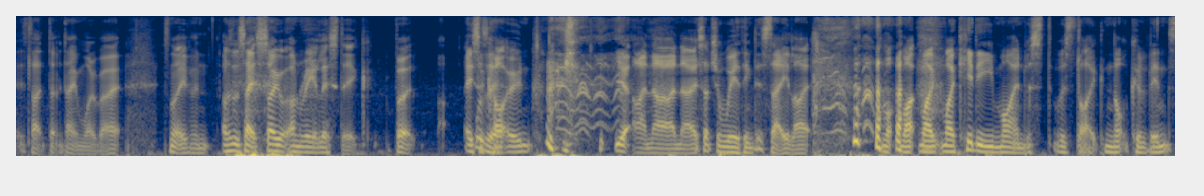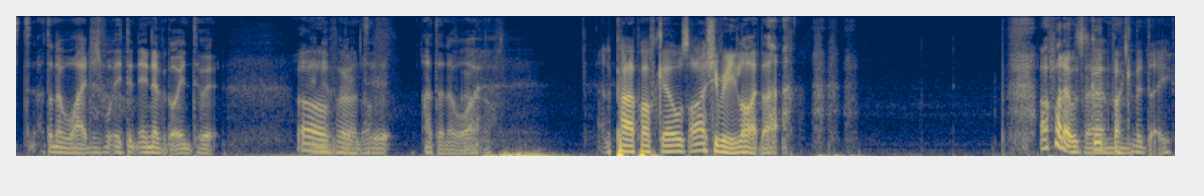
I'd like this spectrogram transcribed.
It's like don't don't worry about it. It's not even. I was gonna say it's so unrealistic, but it's Was a it? cartoon. yeah, I know, I know. It's such a weird thing to say. Like my, my my my kiddie mind was was like not convinced. I don't know why. It just it didn't. It never got into it. It Oh, fair enough. it. I don't know Fair why. enough. And the Powerpuff Girls, I actually really like that. I thought that was Um, good back in the day.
